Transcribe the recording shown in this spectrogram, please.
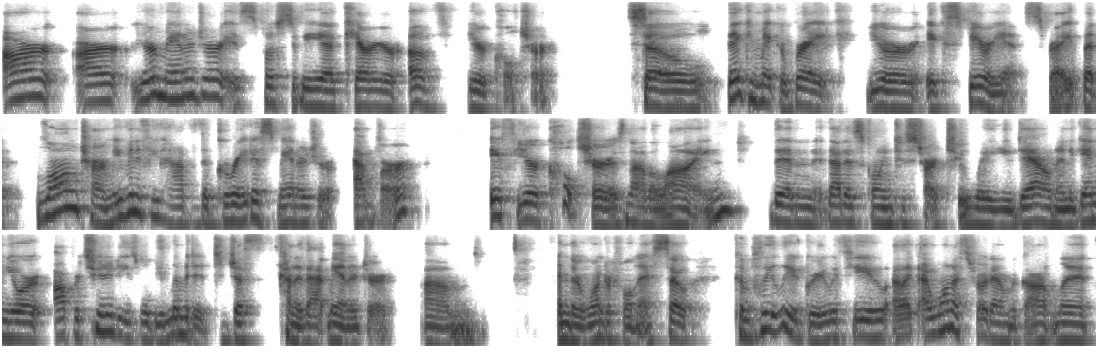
our our your manager is supposed to be a carrier of your culture. So mm-hmm. they can make or break your experience, right? But long term, even if you have the greatest manager ever, if your culture is not aligned, then that is going to start to weigh you down. And again, your opportunities will be limited to just kind of that manager um, and their wonderfulness. So completely agree with you. I like I want to throw down the gauntlet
